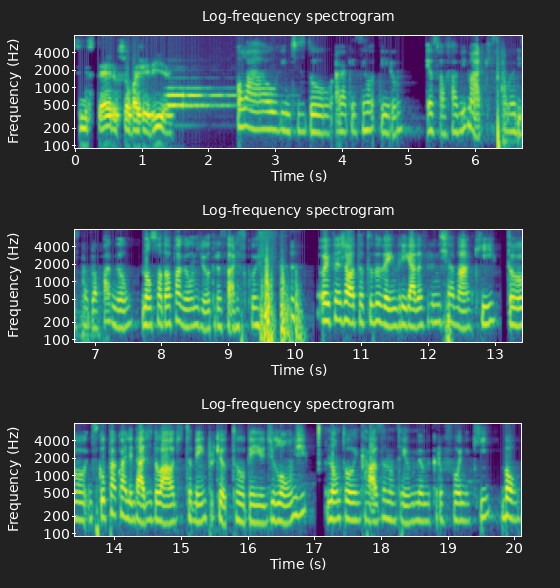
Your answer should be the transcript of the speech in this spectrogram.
esse mistério, selvageria. Olá, ouvintes do HQ Sem Roteiro. Eu sou a Fabi Marques, colorista do Apagão. Não só do Apagão, de outras várias coisas. Oi, PJ, tudo bem? Obrigada por me chamar aqui. Tô... Desculpa a qualidade do áudio também, porque eu tô meio de longe. Não tô em casa, não tenho meu microfone aqui. Bom,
